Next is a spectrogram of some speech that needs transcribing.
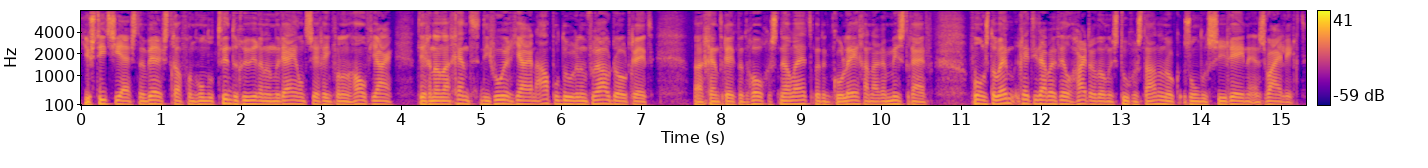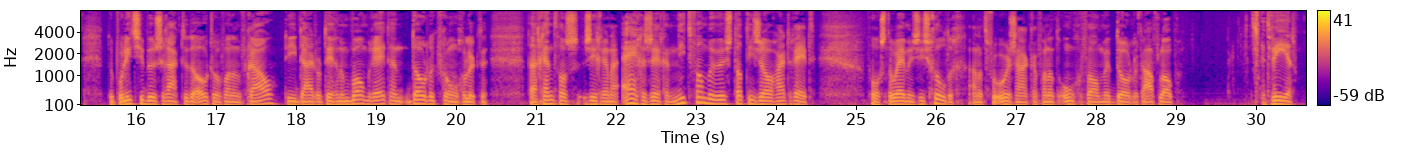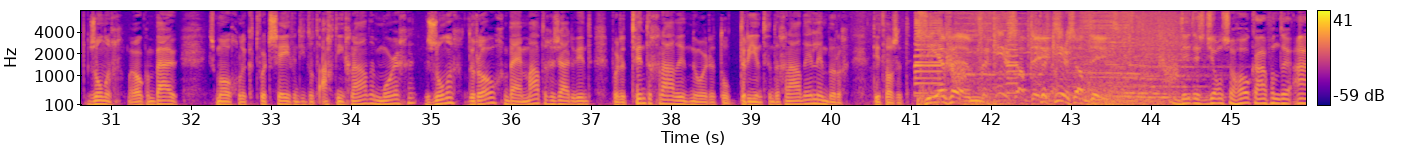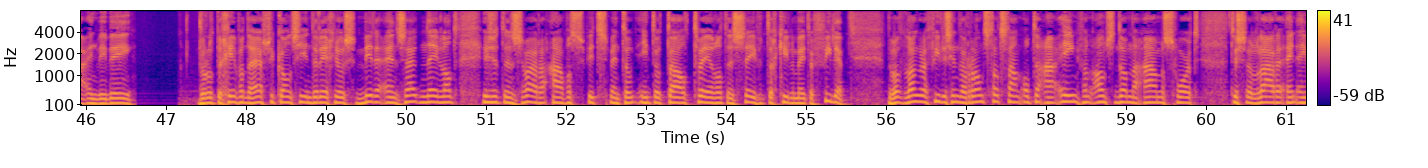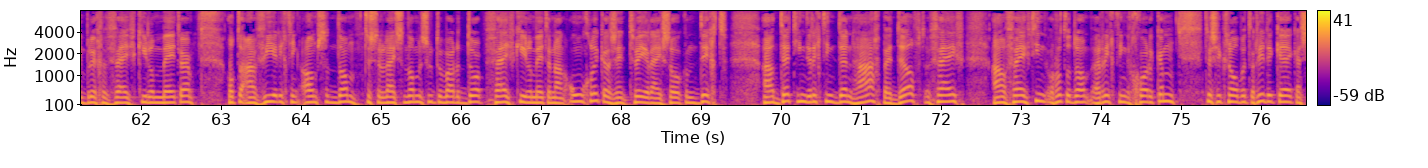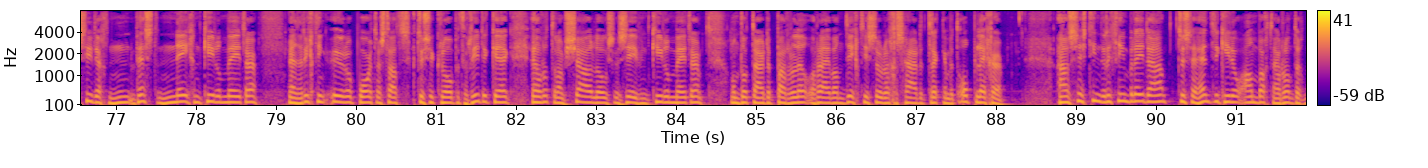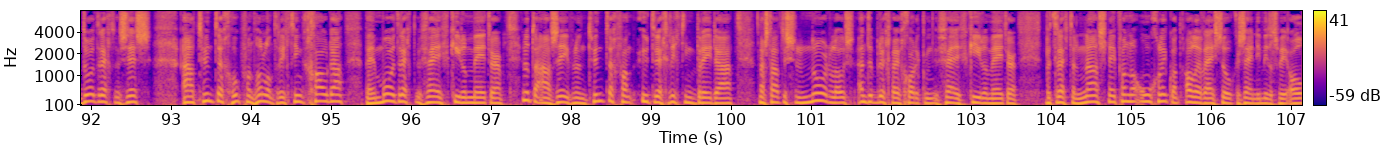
Justitie eist een werkstraf van 120 uur en een rijontzegging van een half jaar tegen een agent die vorig jaar in Apeldoorn een vrouw doodreed. De agent reed met hoge snelheid met een collega naar een misdrijf. Volgens de OM reed hij daarbij veel harder dan is toegestaan en ook zonder sirene en zwaailicht. De politiebus raakte de auto van een vrouw die daardoor tegen een boom reed en dodelijk verongelukte. De agent was zich er naar eigen zeggen niet van bewust dat hij zo hard reed. Volgens de OM is hij schuldig aan het veroorzaken van het ongeval met dodelijke afloop. Het weer, zonnig, maar ook een bui is mogelijk. Het wordt 17 tot 18 graden. Morgen zonnig, droog. Bij een matige zuidenwind wordt het 20 graden in het noorden tot 23 graden in Limburg. Dit was het. ZFM, verkeersupdate. verkeersupdate. Dit is Johnson Hoka van de ANWB. Door het begin van de herfstvakantie in de regio's Midden- en Zuid-Nederland is het een zware avondspits met in totaal 270 kilometer file. De wat langere files in de Randstad staan op de A1 van Amsterdam naar Amersfoort tussen Laren en Eembrugge 5 kilometer. Op de A4 richting Amsterdam tussen Leidschendam en Dorp 5 kilometer na een ongeluk. Er zijn twee rijstroken dicht. A13 richting Den Haag bij Delft 5. A15 Rotterdam richting Gorkum tussen Knoopend Ridderkerk en Sliedrecht West 9 kilometer. En richting Europoort, er staat tussen Knoop het Ridderkerk en Rotterdam-Charloes 7 kilometer. Omdat daar de parallelrijbaan dicht is door de geschaarde trekken met oplegger. A16 richting Breda tussen Hendrik Ambacht en Rondweg Dordrecht 6. A20 Hoek van Holland richting Gouda bij Moordrecht 5 kilometer. En op de A27 van Utrecht richting Breda. Daar staat tussen Noordeloos en de brug bij Gorkum 5 kilometer. betreft een nasleep van een ongeluk, want alle rijstoken zijn inmiddels weer open.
